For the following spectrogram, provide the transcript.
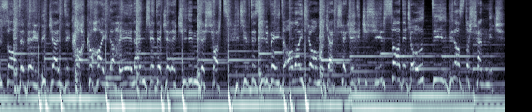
Sümbülzade Vehbi geldi kahkahayla. Eğlence de gerek ilim de şart. Hicivde zirveydi alaycı ama gerçek. Dedi ki şiir sadece ağıt değil biraz da şenlik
